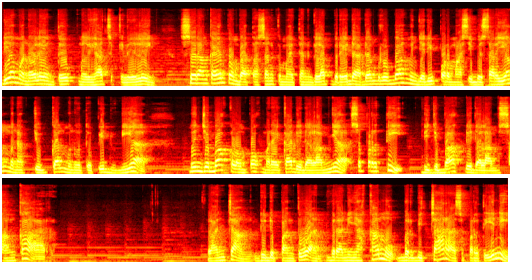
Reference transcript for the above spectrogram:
Dia menoleh untuk melihat sekeliling. Serangkaian pembatasan kematian gelap beredar dan berubah menjadi formasi besar yang menakjubkan menutupi dunia. Menjebak kelompok mereka di dalamnya seperti dijebak di dalam sangkar. Lancang di depan Tuan, beraninya kamu berbicara seperti ini.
